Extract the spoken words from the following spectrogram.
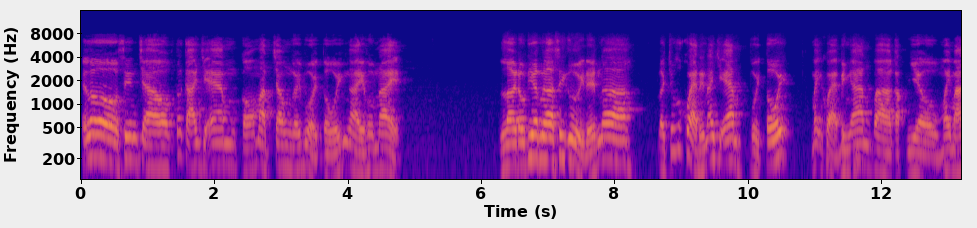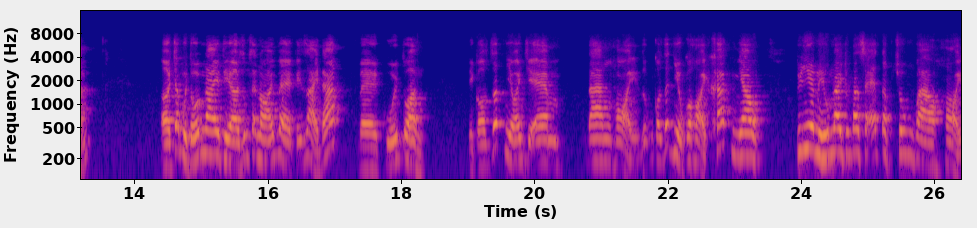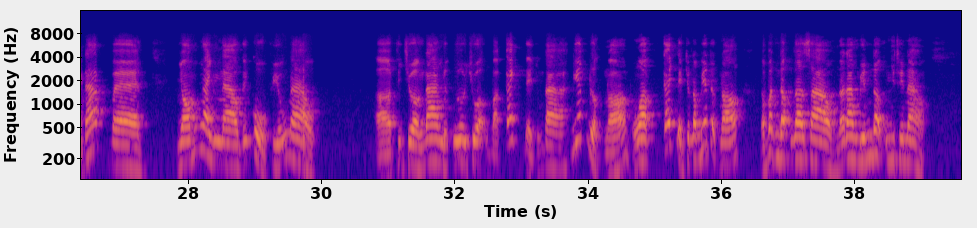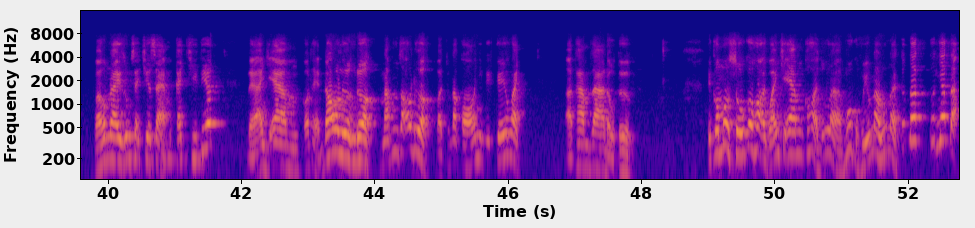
Hello, xin chào tất cả anh chị em có mặt trong cái buổi tối ngày hôm nay. Lời đầu tiên uh, xin gửi đến uh, lời chúc sức khỏe đến anh chị em buổi tối mạnh khỏe bình an và gặp nhiều may mắn. Ở trong buổi tối hôm nay thì uh, Dũng sẽ nói về cái giải đáp về cuối tuần. Thì có rất nhiều anh chị em đang hỏi Dũng có rất nhiều câu hỏi khác nhau. Tuy nhiên thì hôm nay chúng ta sẽ tập trung vào hỏi đáp về nhóm ngành nào cái cổ phiếu nào uh, thị trường đang được ưa chuộng và cách để chúng ta biết được nó đúng không? Cách để chúng ta biết được nó nó vận động ra sao nó đang biến động như thế nào. Và hôm nay Dũng sẽ chia sẻ một cách chi tiết để anh chị em có thể đo lường được nắm rõ được và chúng ta có những cái kế hoạch uh, tham gia đầu tư. Thì có một số câu hỏi của anh chị em có hỏi Dũng là mua cổ phiếu nào lúc này tốt nhất tốt nhất ạ?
